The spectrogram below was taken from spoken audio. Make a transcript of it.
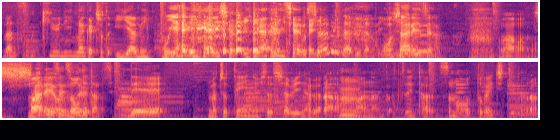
なんでその急になんかちょっと嫌味っぽいいやいやいやじゃないいやいやじゃない。おしゃれだねなんて言うおしゃれじゃん。まあまあまあ。しまあでそれ飲んでたんですよ、うん。でまあ、ちょっと店員の人と喋りながら、うん。まあなんか普通にたスマホとかいじってたら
